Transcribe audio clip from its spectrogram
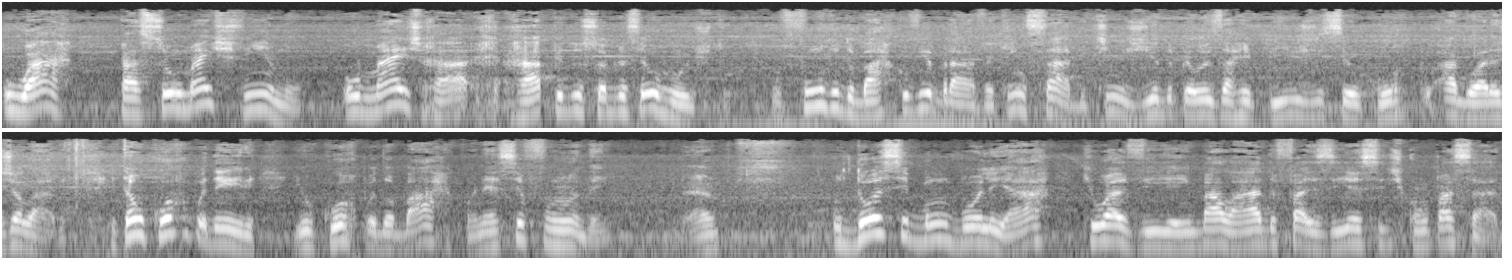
O ar passou mais fino ou mais rápido sobre seu rosto o fundo do barco vibrava, quem sabe, tingido pelos arrepios de seu corpo agora gelado. Então o corpo dele e o corpo do barco né, se fundem. Né? O doce bombolear que o havia embalado fazia-se descompassado.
